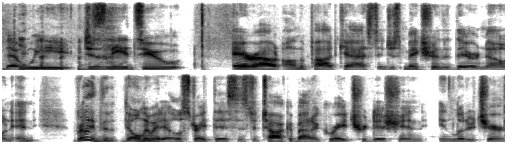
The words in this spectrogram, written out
that we just need to air out on the podcast and just make sure that they are known. And really, the, the only way to illustrate this is to talk about a great tradition in literature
